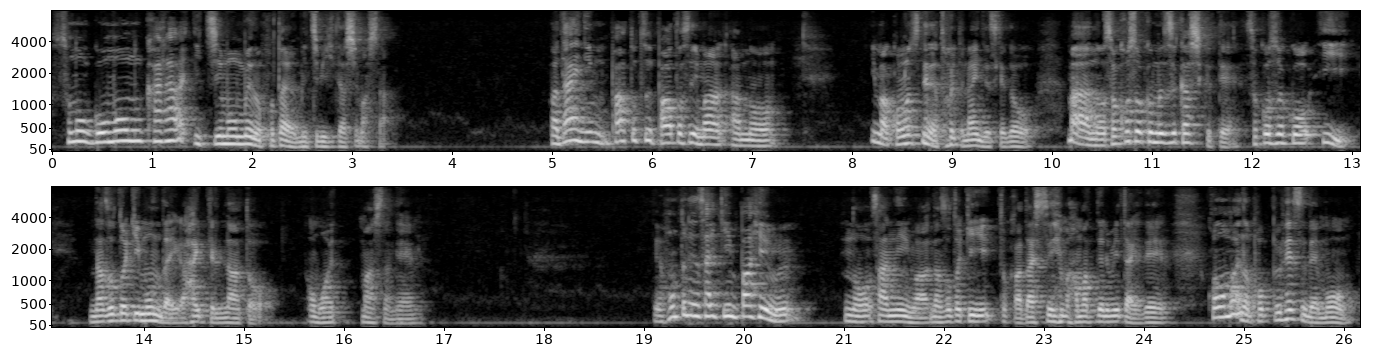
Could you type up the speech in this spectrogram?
その5問から1問目の答えを導き出しました。まあ、第2問、パート2、パート3、まあ、あの、今この時点では解いてないんですけど、まあ、あの、そこそこ難しくて、そこそこいい謎解き問題が入ってるなと思いましたね。で、本当に最近 Perfume の3人は謎解きとか脱出ゲームハマってるみたいで、この前のポップフェスでも、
